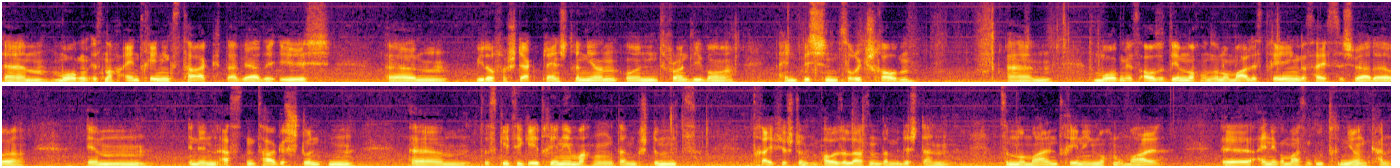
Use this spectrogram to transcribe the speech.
Ähm, morgen ist noch ein Trainingstag, da werde ich ähm, wieder verstärkt Planche trainieren und Frontlever ein bisschen zurückschrauben. Ähm, morgen ist außerdem noch unser normales Training, das heißt ich werde im, in den ersten Tagesstunden ähm, das GTG-Training machen, dann bestimmt drei, vier Stunden Pause lassen, damit ich dann zum normalen Training noch normal äh, einigermaßen gut trainieren kann.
